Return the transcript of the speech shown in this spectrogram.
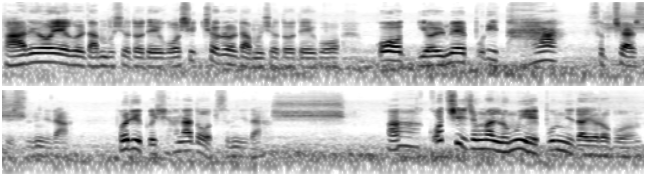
발효액을 담으셔도 되고 식초를 담으셔도 되고 꽃, 열매, 뿌리 다 섭취할 수 있습니다. 버릴 것이 하나도 없습니다. 아, 꽃이 정말 너무 예쁩니다, 여러분.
